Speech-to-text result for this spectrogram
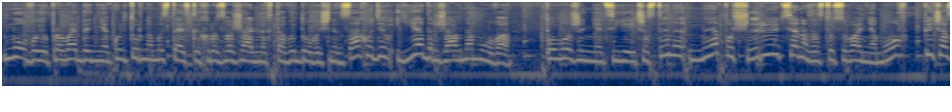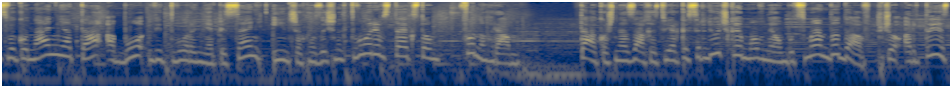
Мовою проведення культурно-мистецьких розважальних та видовищних заходів є державна мова. Положення цієї частини не поширюються на застосування мов під час виконання та або відтворення пісень інших музичних творів з текстом фонограм. Також на захист Вірки Сердючки мовний омбудсмен додав, що артист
